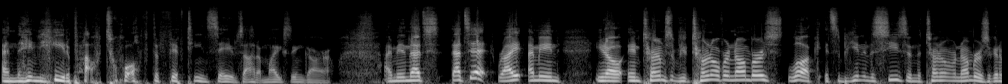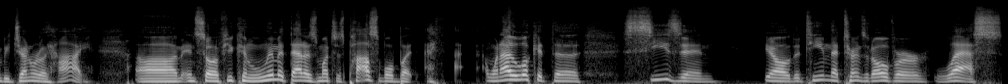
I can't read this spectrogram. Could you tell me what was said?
and they need about 12 to 15 saves out of Mike Zingaro. I mean, that's that's it, right? I mean, you know, in terms of your turnover numbers, look, it's the beginning of the season. The turnover numbers are going to be generally high, um, and so if you can limit that as much as possible, but I, when I look at the season you know, the team that turns it over less,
